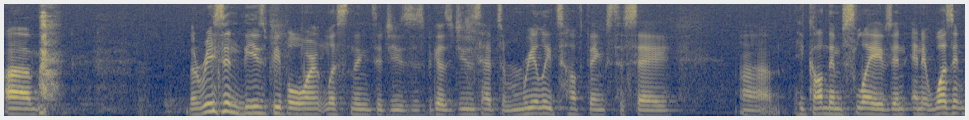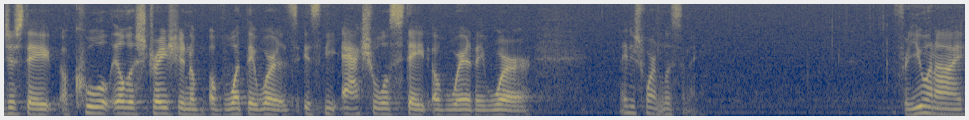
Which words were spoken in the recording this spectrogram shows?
Um, the reason these people weren't listening to Jesus is because Jesus had some really tough things to say Um, he called them slaves, and, and it wasn't just a, a cool illustration of, of what they were, it's, it's the actual state of where they were. They just weren't listening. For you and I,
